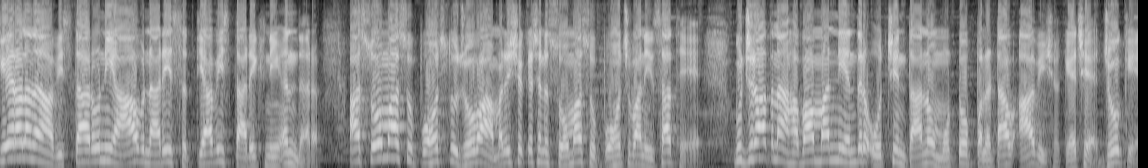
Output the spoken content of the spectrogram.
કેરળના વિસ્તારોની આવનારી સત્યાવીસ તારીખની અંદર આ ચોમાસું પહોંચતું જોવા મળી શકે છે અને ચોમાસું પહોંચવાની સાથે ગુજરાતના હવામાનની અંદર ઓચિંતાનો મોટો પલટાવ આવી શકે છે. જો કે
